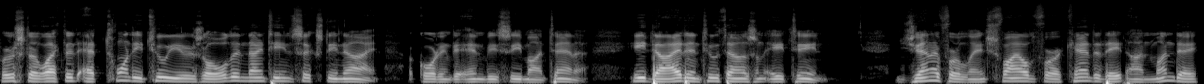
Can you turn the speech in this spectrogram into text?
first elected at 22 years old in 1969, according to NBC Montana. He died in 2018. Jennifer Lynch filed for a candidate on Monday,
